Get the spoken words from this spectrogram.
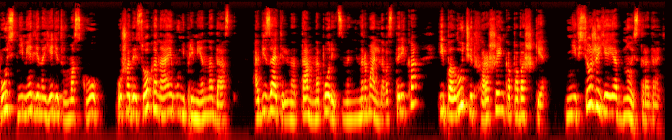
пусть немедленно едет в Москву. Уж адресок она ему непременно даст. Обязательно там напорится на ненормального старика и получит хорошенько по башке. Не все же ей одной страдать.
